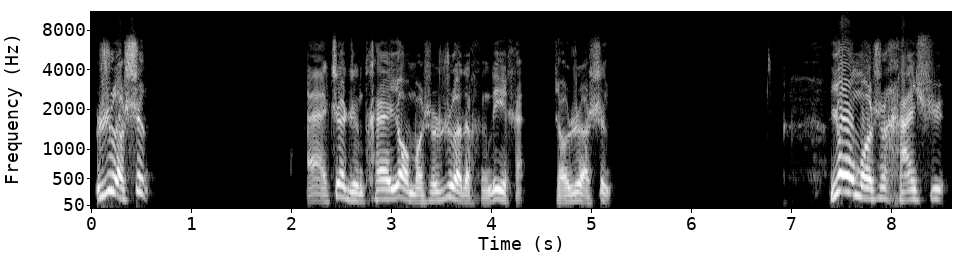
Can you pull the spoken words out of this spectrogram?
热盛，哎，这种苔要么是热的很厉害，叫热盛，要么是寒虚。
